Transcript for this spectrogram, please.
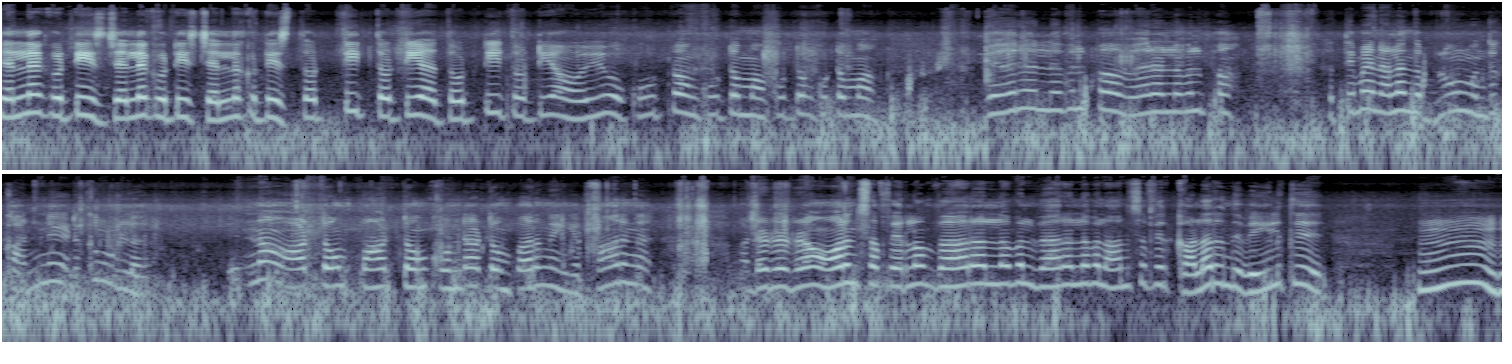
செல்ல குட்டீஸ் செல்ல குட்டீஸ் செல்ல குட்டீஸ். தொட்டி தொட்டியா தொட்டி தொட்டியா. ஐயோ கூட்டம் கூட்டமா கூட்டம் கூட்டமா. வேற லெவல்ப்பா வேற லெவல்ப்பா சத்தியமாக என்னால் அந்த ப்ளூம் வந்து கண்ணை எடுக்க முடியல. என்ன ஆட்டம் பாட்டம் கொண்டாட்டம். பாருங்கள் இங்கே பாருங்கள் அடடா ஆரஞ்ச் சஃபேர்லாம் வேற லெவல் வேற லெவல். ஆரஞ்ச் சஃபேர் கலர் இந்த வெயிலுக்கு. ம்.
